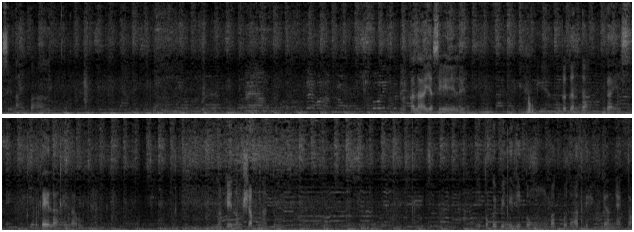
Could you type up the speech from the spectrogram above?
klase ng bag. Nakalaya si Ellen. Yan. Ang Kaganda guys. Yung tela nila. Oh. Laki nung shop na to. Dito ko binili tong bag ko dati. Ganyan ito.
